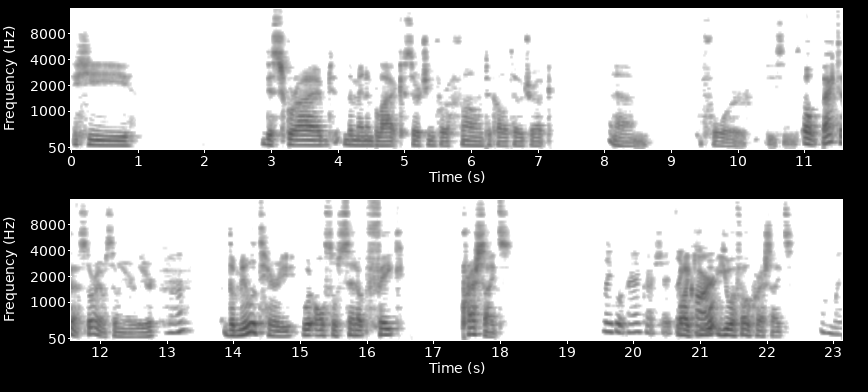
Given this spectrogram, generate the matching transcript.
he described the men in black searching for a phone to call a tow truck um, for these things. Oh, back to that story I was telling you earlier. Uh-huh. The military would also set up fake crash sites, Like what kind of crash sites? Like, like, car? U- UFO crash sites, oh my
